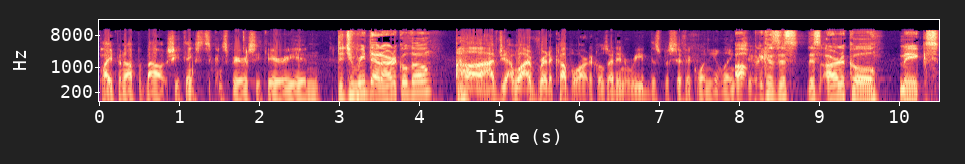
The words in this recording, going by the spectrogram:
piping up about she thinks it's a conspiracy theory and Did you read that article though? uh, I've well I've read a couple articles I didn't read the specific one you linked Oh, to because this this article makes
